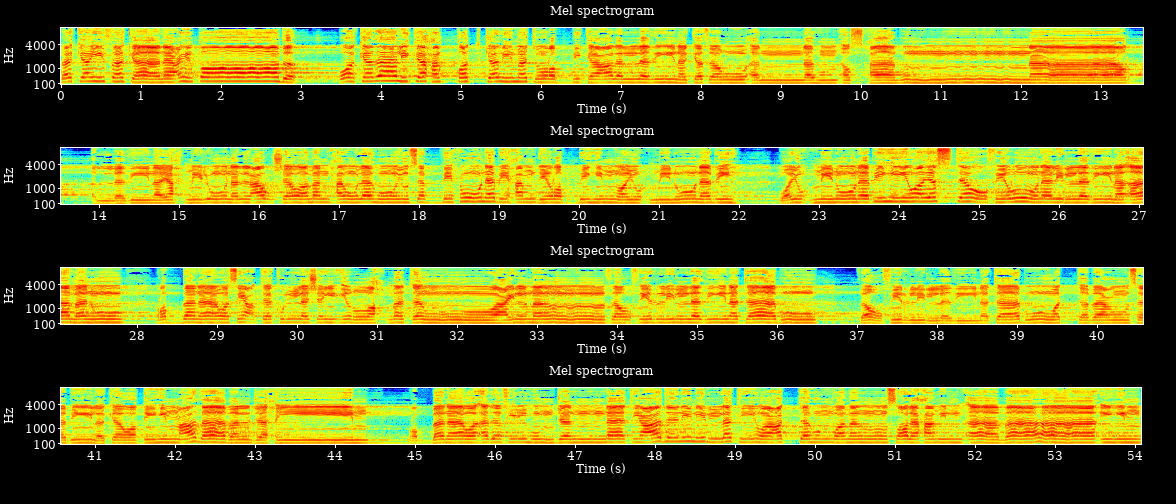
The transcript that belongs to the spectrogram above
فكيف كان عقاب؟ وكذلك حقت كلمة ربك على الذين كفروا أنهم أصحاب النار الذين يحملون العرش ومن حوله يسبحون بحمد ربهم ويؤمنون به ويؤمنون به ويستغفرون للذين آمنوا. ربنا وسعت كل شيء رحمة وعلما فاغفر للذين تابوا فاغفر للذين تابوا واتبعوا سبيلك وقهم عذاب الجحيم. ربنا وأدخلهم جنات عدن التي وعدتهم ومن صلح من آبائهم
